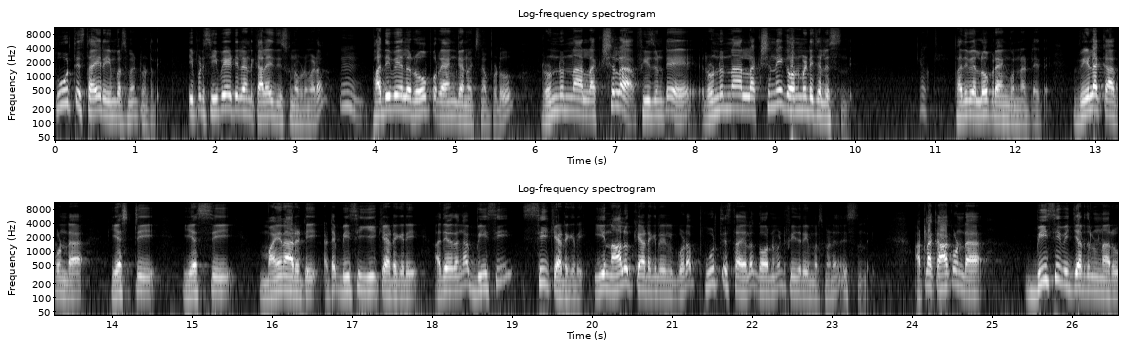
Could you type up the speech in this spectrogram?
పూర్తి స్థాయి రీయింబర్స్మెంట్ ఉంటుంది. ఇప్పుడు సిబిఐటి లాంటి కాలేజ్ తీసుకున్నప్పుడు మేడం. పదివేల లోపు ర్యాంక్ అని వచ్చినప్పుడు రెండున్నర లక్షల ఫీజు ఉంటే రెండున్నర లక్షనే గవర్నమెంటే చెల్లిస్తుంది. ఓకే. పదివేల లోపు ర్యాంక్ ఉన్నట్లయితే. వీళ్ళకి కాకుండా ఎస్టీ ఎస్సీ మైనారిటీ అంటే బీసీఈ కేటగిరీ అదేవిధంగా బీసీ సి కేటగిరీ ఈ నాలుగు కేటగిరీలకు కూడా పూర్తి స్థాయిలో గవర్నమెంట్ ఫీజు రీయింబర్స్మెంట్ అనేది ఇస్తుంది. అట్లా కాకుండా బీసీ విద్యార్థులు ఉన్నారు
